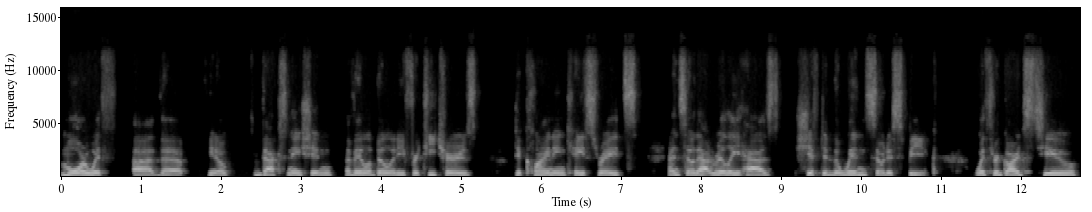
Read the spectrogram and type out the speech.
more with uh, the, you know, vaccination availability for teachers declining case rates. And so that really has shifted the wind, so to speak. With regards to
